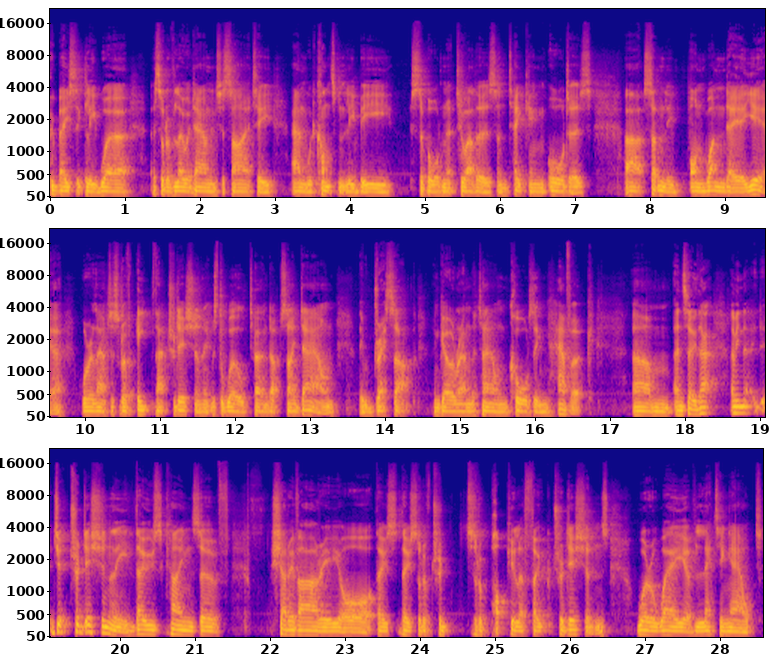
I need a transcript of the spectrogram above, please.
who basically were a sort of lower down in society and would constantly be subordinate to others and taking orders, uh, suddenly on one day a year were allowed to sort of ape that tradition. It was the world turned upside down. They would dress up and go around the town causing havoc. Um, and so that, I mean, j- traditionally, those kinds of charivari or those those sort of tra- sort of popular folk traditions were a way of letting out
